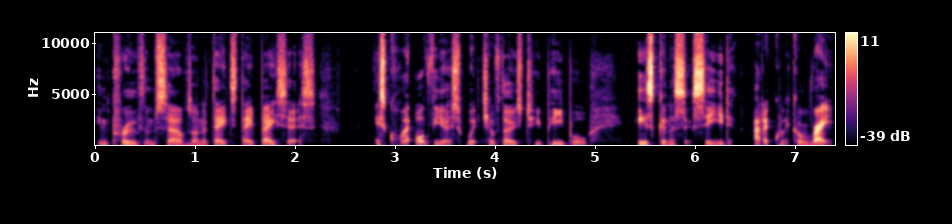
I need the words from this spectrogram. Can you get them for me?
improve themselves on a day to day basis, it's quite obvious which of those two people is going to succeed at a quicker rate.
